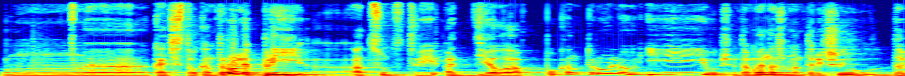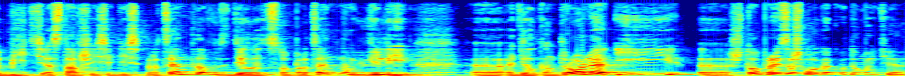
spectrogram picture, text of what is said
качество контроля при отсутствии отдела по контролю. И, в общем-то, менеджмент решил добить оставшиеся 10%, сделать стопроцентным, ввели э, отдел контроля. И э, что произошло, как вы думаете?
